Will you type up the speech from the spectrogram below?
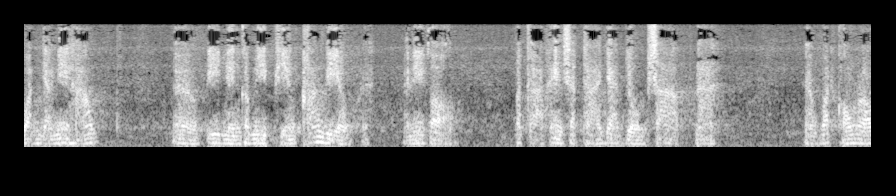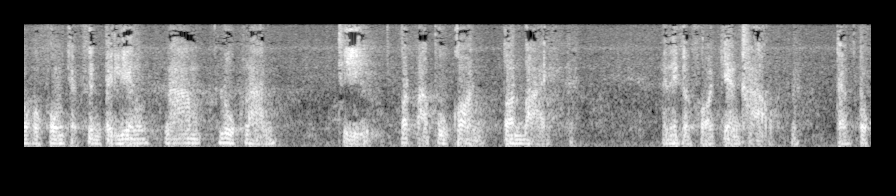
วันอย่างนี้หาปีหนึ่งก็มีเพียงครั้งเดียว อันนี้ก็ประกาศให้ศรัทธาญาติโยมทราบนะวัดของเราก็คงจะขึ้นไปเลี้ยงน้ำลูกหลาน ที่วัดป่าภูก้อนตอนบ่าย อันนี้ก็ขอแจ้งข่าวแต่ตก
